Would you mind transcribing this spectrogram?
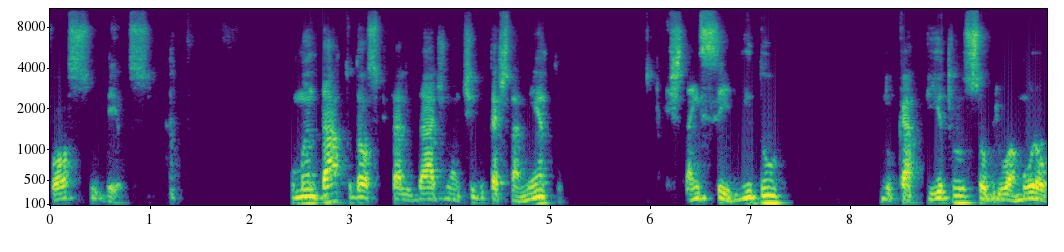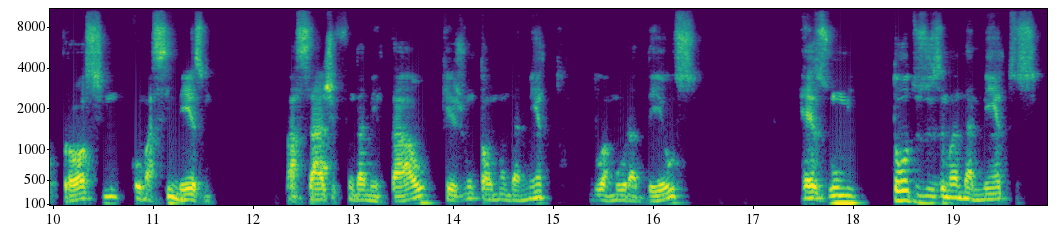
vosso Deus. O mandato da hospitalidade no Antigo Testamento está inserido no capítulo sobre o amor ao próximo como a si mesmo, passagem fundamental que, junto ao mandamento do amor a Deus, resume todos os mandamentos,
